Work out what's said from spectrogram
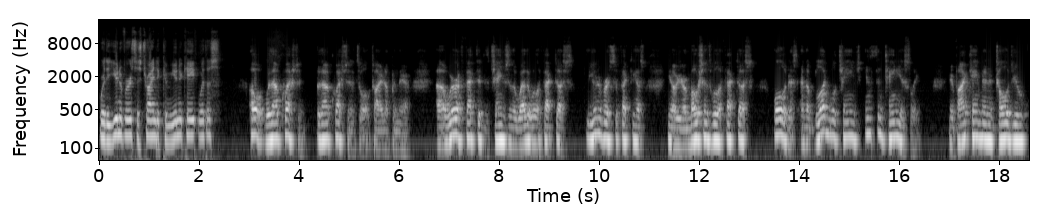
where the universe is trying to communicate with us? Oh, without question. Without question, it's all tied up in there. Uh, we're affected. The change in the weather will affect us. The universe is affecting us. You know, your emotions will affect us. All of this, and the blood will change instantaneously. If I came in and told you,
